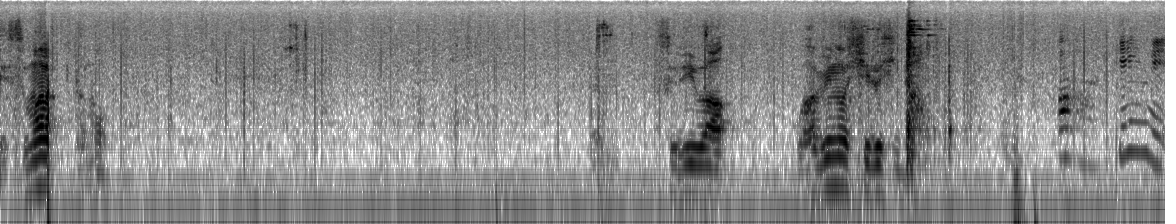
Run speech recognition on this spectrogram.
てすまなかったの。釣りは詫びの印だおおきに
